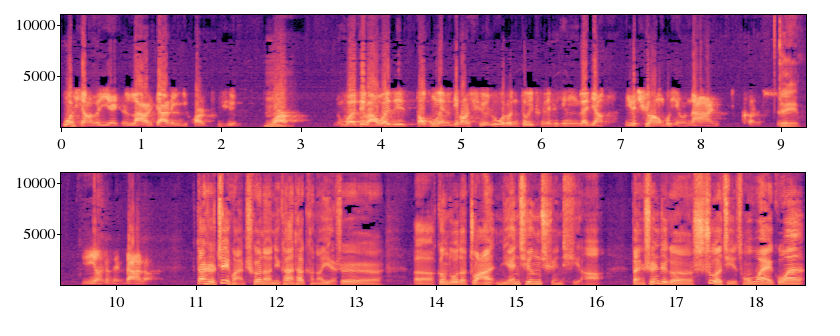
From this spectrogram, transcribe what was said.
我想的也是拉着家人一块儿出去玩儿，我对吧？我也得到公远的地方去。如果说你作为纯电车型来讲，你的续航不行，那可能是对影响是很大的。但是这款车呢，你看它可能也是呃更多的抓年轻群体啊，本身这个设计从外观，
